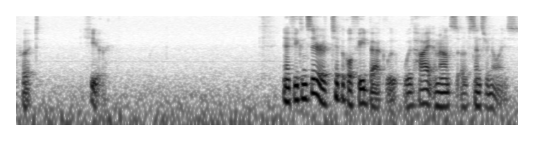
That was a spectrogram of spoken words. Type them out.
put here. Now, if you consider a typical feedback loop with high amounts of sensor noise,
